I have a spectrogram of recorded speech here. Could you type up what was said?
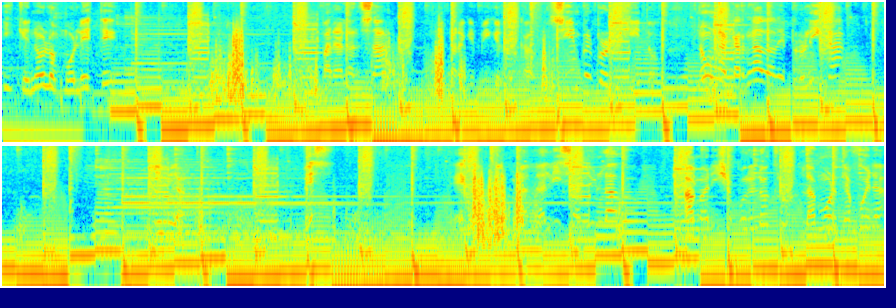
y que no los moleste para lanzar, para que pique el pescado. Siempre prolijito, no una carnada de prolija. Y mira, ¿ves? Espectacular, la lisa de un lado, amarillo por el otro, la muerte afuera.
